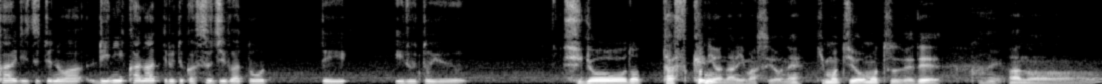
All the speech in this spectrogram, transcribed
戒律っていうのは理にかなっているというか筋が通っているという。修行の助けにはなりますよね。気持ちを持つ上ではい。あの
